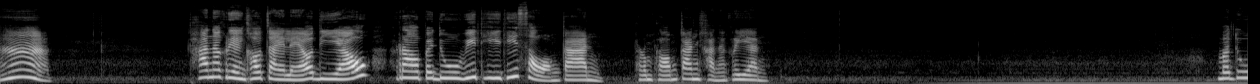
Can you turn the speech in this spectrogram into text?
อ่าถ้านักเรียนเข้าใจแล้วเดี๋ยว เราไปดูวิธีที่ 2 กัน พร้อมๆ กันค่ะนักเรียน มาดู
